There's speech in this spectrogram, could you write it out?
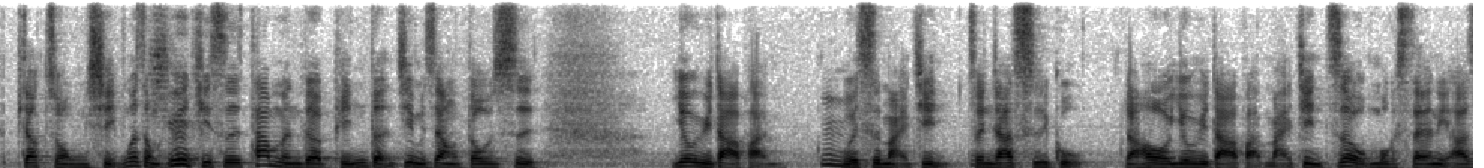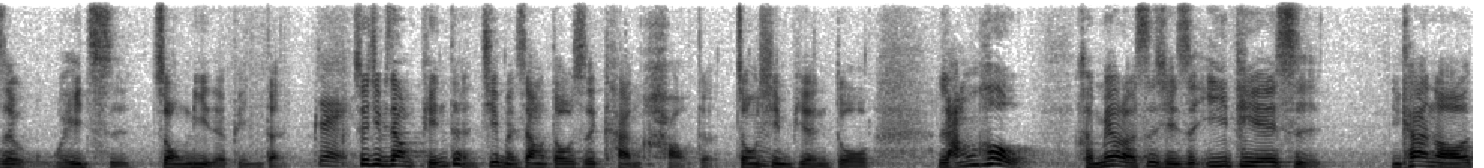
比较中性。为什么？因为其实他们的平等基本上都是优于大盘，维持买进，增加持股。然后优于大盘买进，只有摩根士丹利它是维持中立的平等，对，所以基本上平等基本上都是看好的，中性偏多。然后很妙的事情是 EPS，你看哦，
